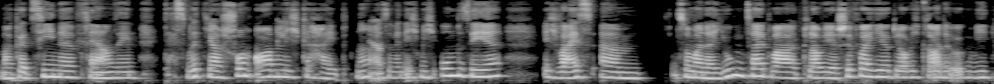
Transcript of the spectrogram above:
Magazine, Fernsehen, das wird ja schon ordentlich gehypt. Ne? Ja. Also wenn ich mich umsehe, ich weiß, ähm, zu meiner Jugendzeit war Claudia Schiffer hier, glaube ich, gerade irgendwie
